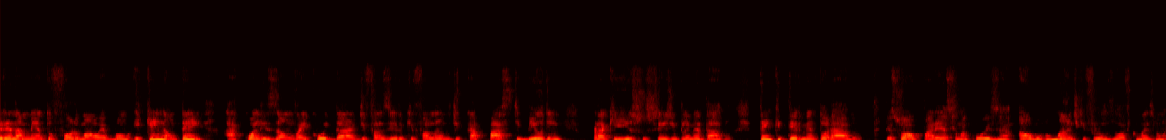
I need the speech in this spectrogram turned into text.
Treinamento formal é bom. E quem não tem, a coalizão vai cuidar de fazer o que falamos de capacity building para que isso seja implementado. Tem que ter mentorado. Pessoal, parece uma coisa algo romântico e filosófico, mas não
